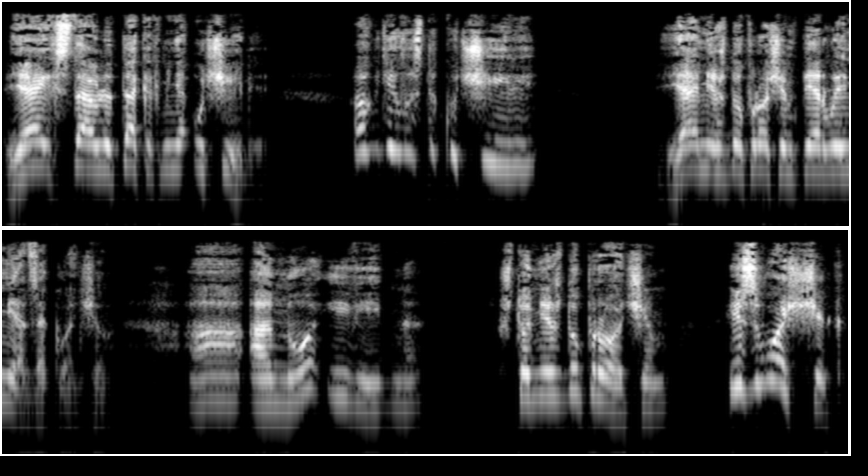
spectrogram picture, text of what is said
Я их ставлю так, как меня учили. А где вас так учили? Я, между прочим, первый мед закончил. А оно и видно, что, между прочим, извозчик.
